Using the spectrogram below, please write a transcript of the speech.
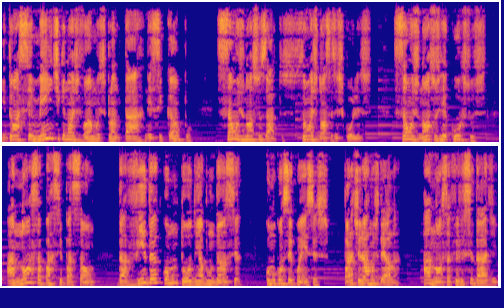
Então, a semente que nós vamos plantar nesse campo são os nossos atos, são as nossas escolhas são os nossos recursos, a nossa participação da vida como um todo em abundância, como consequências, para tirarmos dela a nossa felicidade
